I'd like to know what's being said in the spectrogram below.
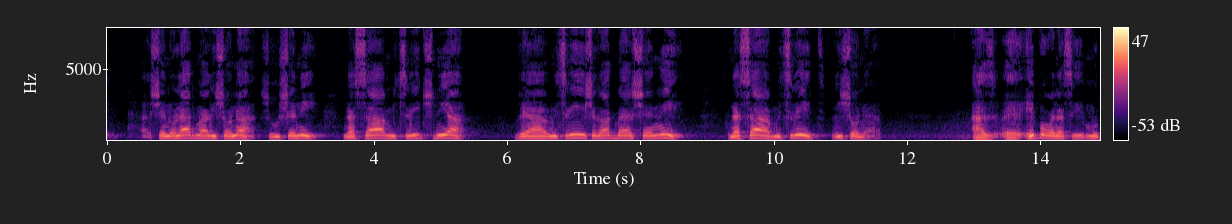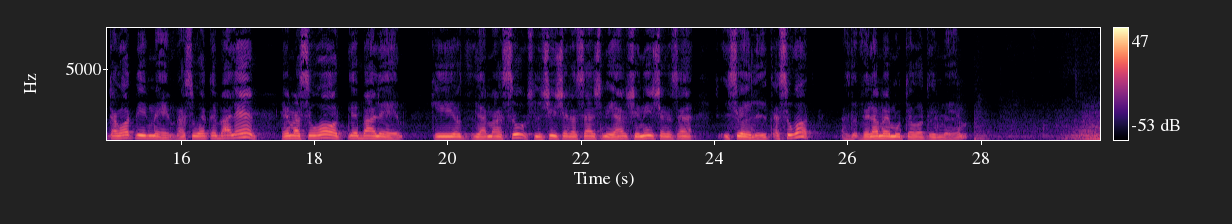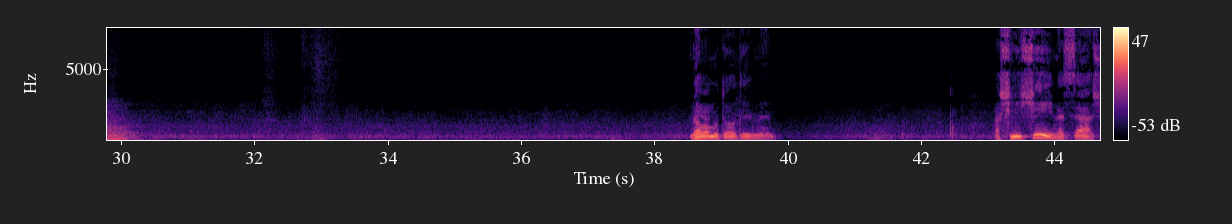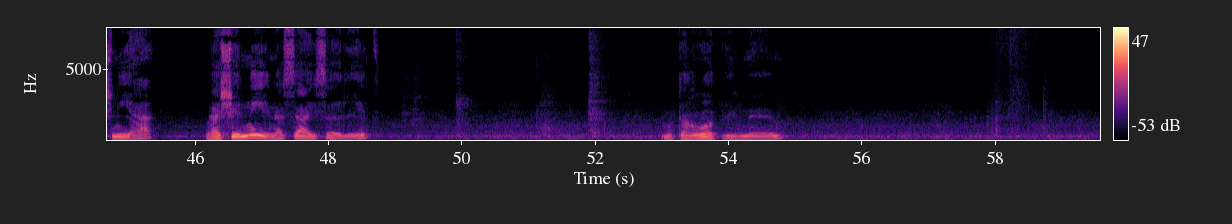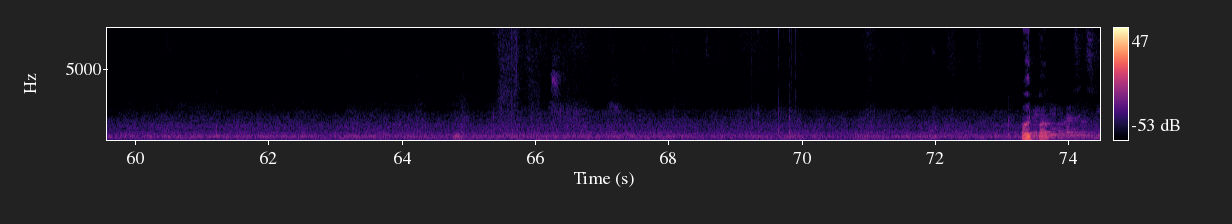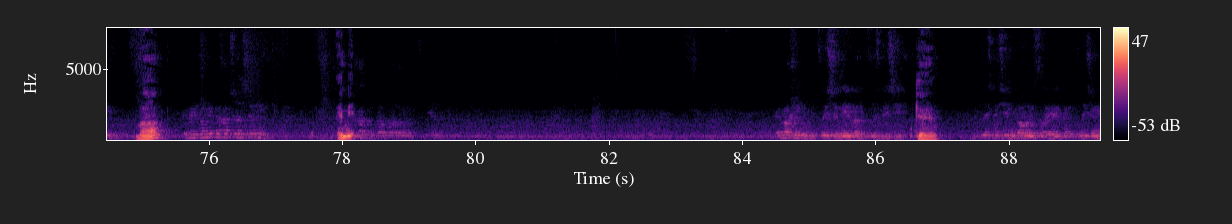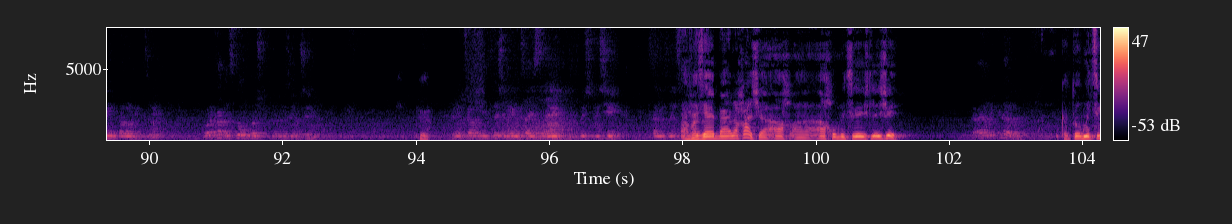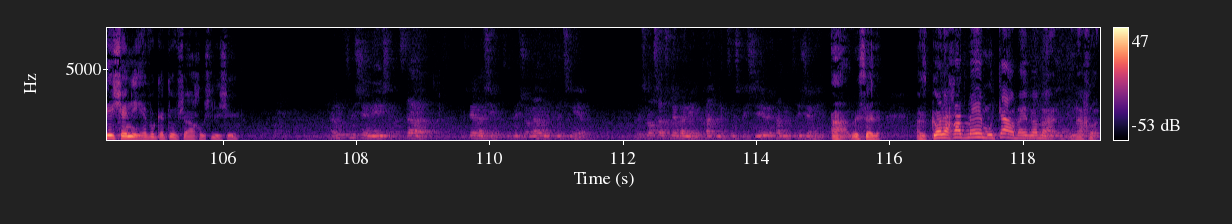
שנולד מהראשונה, שהוא שני, נשא מצרית שנייה, והמצרי שנולד מהשני נשא מצרית ראשונה, אז אה, איפור ונסים מותרות לימיהם ואסורות לבעליהם. הן אסורות לבעליהם, כי למה אסור? שלישי שנשא שנייה ושני שנשא ישראלית אסורות. אז, ולמה הן מותרות לימיהם? למה מותרות לבניהם? השלישי נשא שנייה והשני נשא ישראלית מותרות לבניהם. עוד פעם. מה? הם העיתונים אחד של השני. הם... אחד מותר בשנייה. הם אחים, מצרי שני והמצרי שלישי. כן. מצרי שלישי מותר לו ישראל, ומצרי שני מותר לו מצרי. כל אחד אסור בש- בזה של השני. כן. אני עכשיו מצרי שני נשא ישראלית, מצרי שלישי. נשא מצרי שני. אבל זה בהנחה שהאח האח הוא מצרי שלישי. זה היה מקרה, אבל. כתוב מצרי שני, איפה כתוב שהאח הוא שלישי? היה מצרי שני שנשא שתי נשים, מצרי ראשונה ומצרי שנייה. ויש לו עכשיו שני בנים, אחד מצרי שלישי ואחד מצרי שני. אה, בסדר. אז כל אחד מהם מותר ביבמה. נכון.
